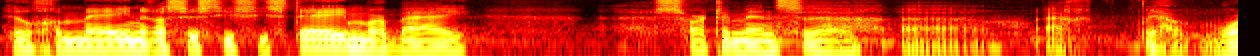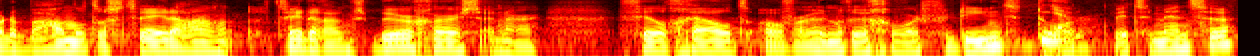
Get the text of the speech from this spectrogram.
heel gemeen racistisch systeem... waarbij uh, zwarte mensen eigenlijk ja, worden behandeld als tweede tweederangs burgers... en er veel geld over hun ruggen wordt verdiend door ja. witte mensen...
